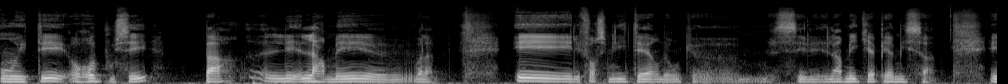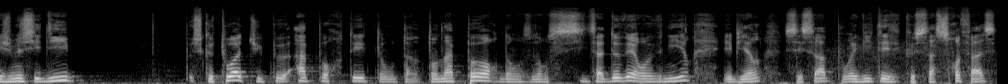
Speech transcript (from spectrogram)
ont été repoussées par l'armée, euh, voilà. Et les forces militaires, donc euh, c'est l'armée qui a permis ça. Et je me suis dit, ce que toi tu peux apporter ton, ton, apport dans, dans, si ça devait revenir, eh bien c'est ça pour éviter que ça se refasse.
